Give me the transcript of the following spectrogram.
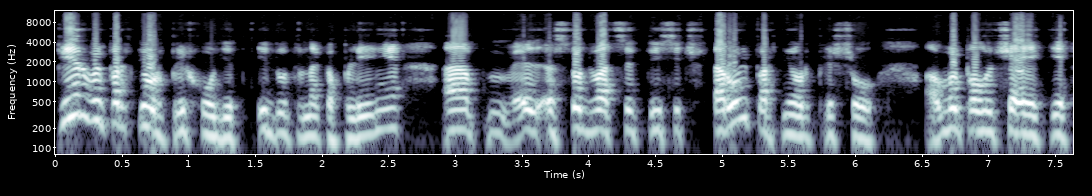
Первый партнер приходит, идут в накопление 120 э, тысяч. Второй партнер пришел, а вы получаете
